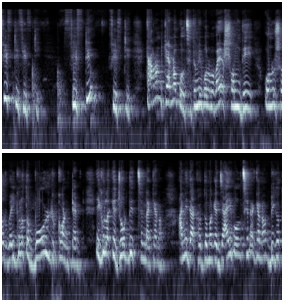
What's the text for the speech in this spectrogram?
fifty fifty fifty fifty কারণ কেন বলছি? তুমি বলব, ভাইয়া, সন্ধি, অনুসর্গ, এগুলো তো বোল্ড কন্টেন্ট এগুলোকে জোর দিচ্ছেন না কেন? আমি দেখো, তোমাকে যাই বলছি না কেন, বিগত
